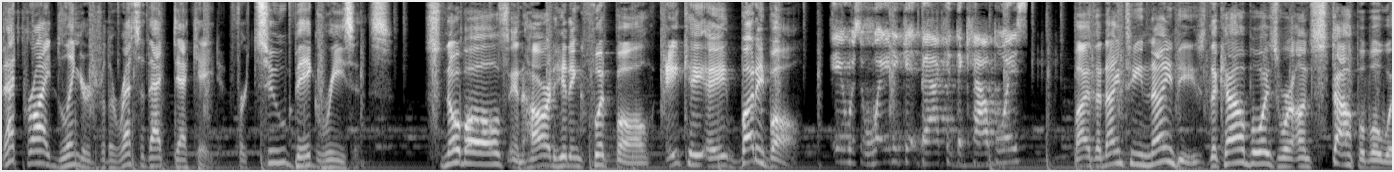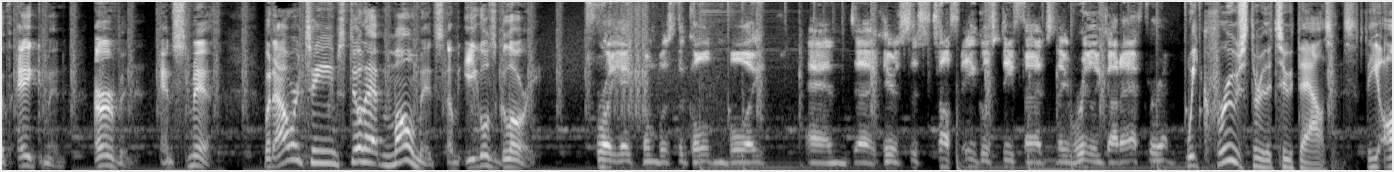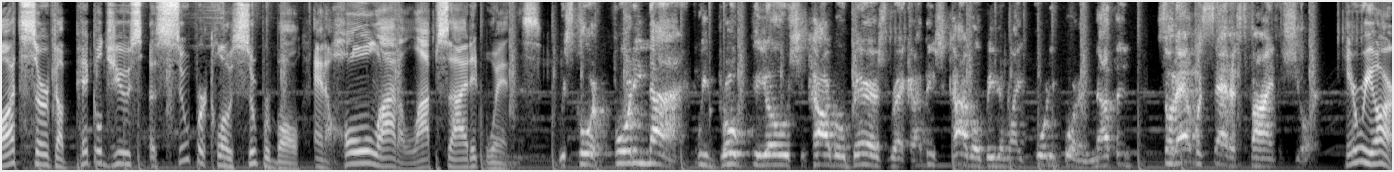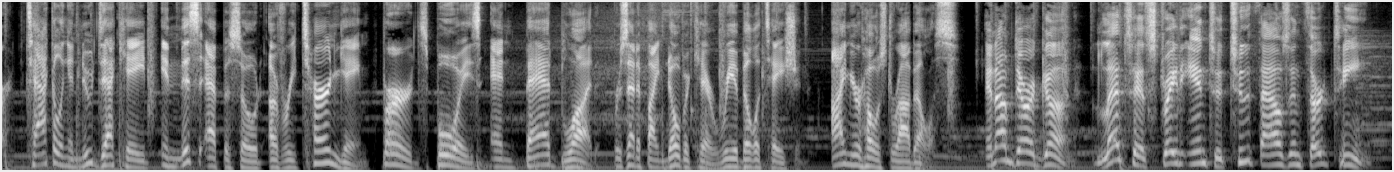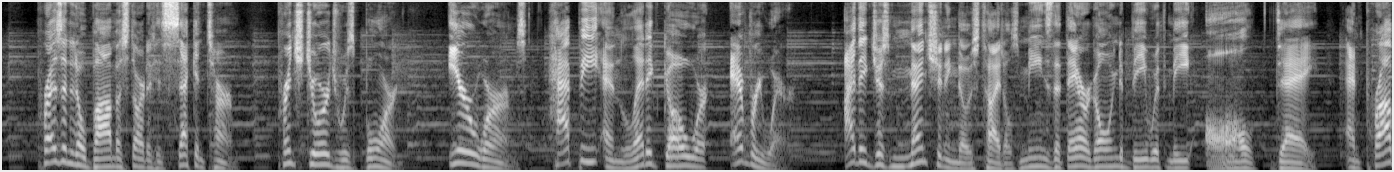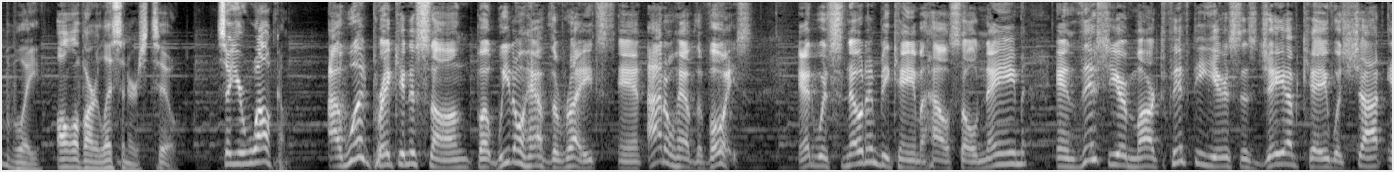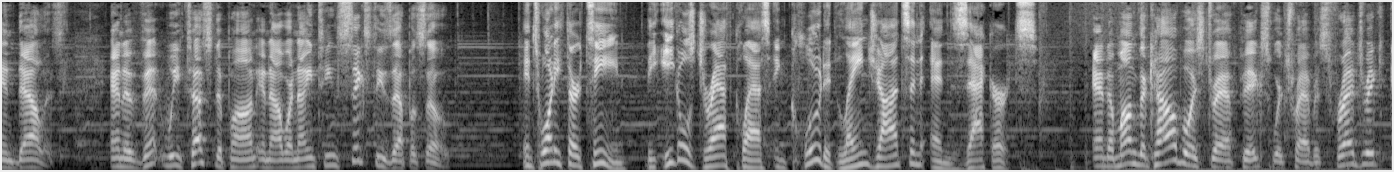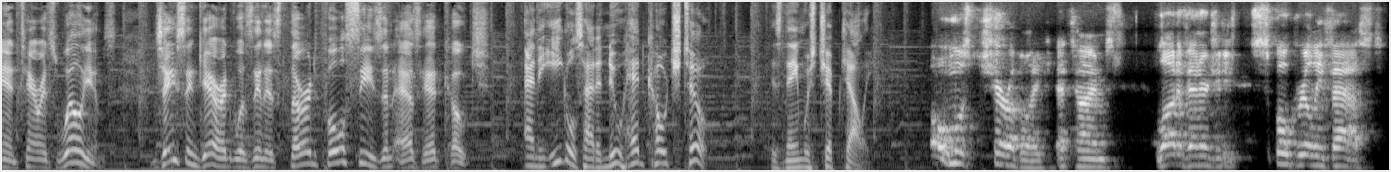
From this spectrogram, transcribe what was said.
That pride lingered for the rest of that decade for two big reasons. Snowballs and hard hitting football, aka Buddy Ball. It was a way to get back at the Cowboys. By the 1990s, the Cowboys were unstoppable with Aikman, Irvin, and Smith. But our team still had moments of Eagles glory. Troy Aikman was the golden boy. And uh, here's this tough Eagles defense. They really got after him. We cruised through the 2000s. The aughts served up pickle juice, a super close Super Bowl, and a whole lot of lopsided wins. We scored 49. We broke the old Chicago Bears record. I think Chicago beat them like 44 to nothing. So that was satisfying for sure. Here we are, tackling a new decade in this episode of Return Game Birds, Boys, and Bad Blood, presented by NovaCare Rehabilitation. I'm your host, Rob Ellis. And I'm Derek Gunn. Let's head straight into 2013. President Obama started his second term. Prince George was born. Earworms, Happy, and Let It Go were everywhere. I think just mentioning those titles means that they are going to be with me all day, and probably all of our listeners too. So you're welcome. I would break in a song, but we don't have the rights, and I don't have the voice. Edward Snowden became a household name, and this year marked 50 years since JFK was shot in Dallas, an event we touched upon in our 1960s episode. In 2013, the Eagles draft class included Lane Johnson and Zach Ertz. And among the Cowboys draft picks were Travis Frederick and Terrance Williams. Jason Garrett was in his third full season as head coach. And the Eagles had a new head coach too. His name was Chip Kelly. Almost cherub like at times. A lot of energy, spoke really fast.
